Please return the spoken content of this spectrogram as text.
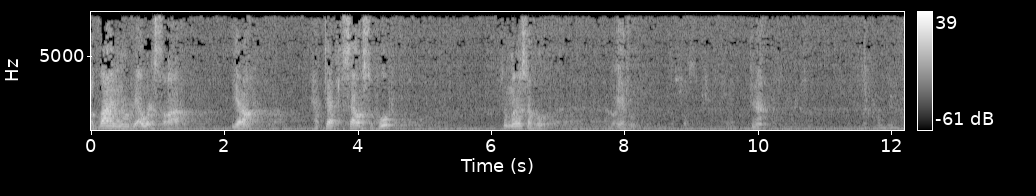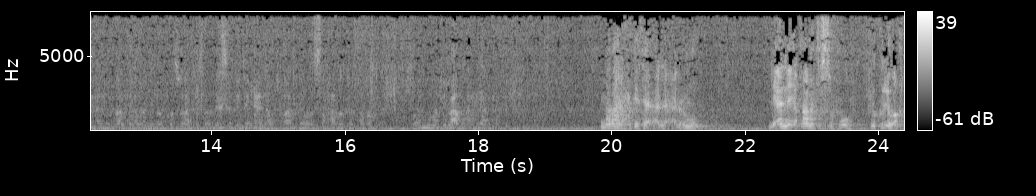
الظاهر أنه في أول الصلاة يراهم حتى تتساوى الصفوف ثم يصف رؤيته. نعم ليس في جميع الاوقات الصحابه قد وانما في بعض الاحيان ظهر الحديث العموم لأن إقامة الصفوف في كل وقت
